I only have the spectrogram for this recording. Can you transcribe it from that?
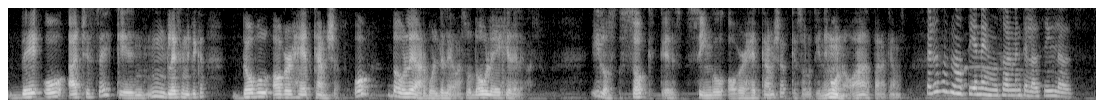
D-O-H-C, que en inglés significa Double Overhead Camshaft, o doble árbol de levas, o doble eje de levas. Y los SOC, que es Single Overhead Camshaft, que solo tienen uno, ¿ah? ¿Para qué vamos? Pero esos no tienen usualmente las siglas.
